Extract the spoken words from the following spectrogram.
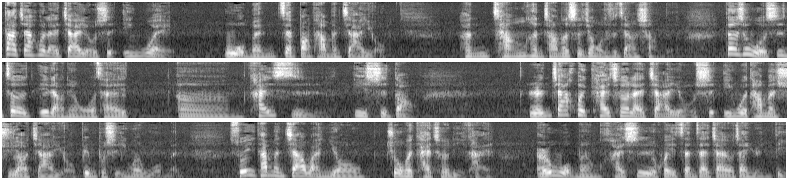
大家会来加油，是因为我们在帮他们加油。很长很长的时间，我都是这样想的。但是我是这一两年，我才嗯、开始意识到，人家会开车来加油，是因为他们需要加油，并不是因为我们。所以他们加完油就会开车离开，而我们还是会站在加油站原地。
